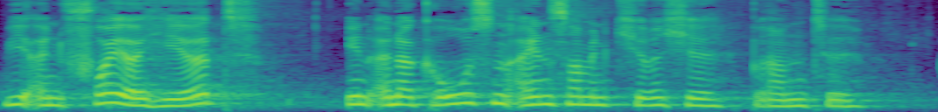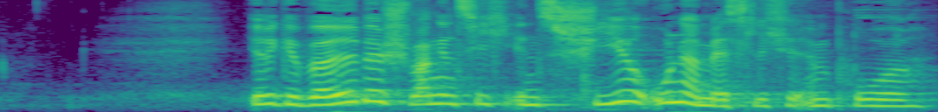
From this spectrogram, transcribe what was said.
wie ein Feuerherd in einer großen einsamen Kirche brannte. Ihre Gewölbe schwangen sich ins schier Unermessliche empor,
